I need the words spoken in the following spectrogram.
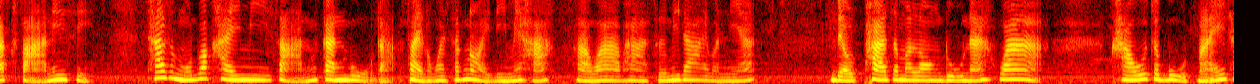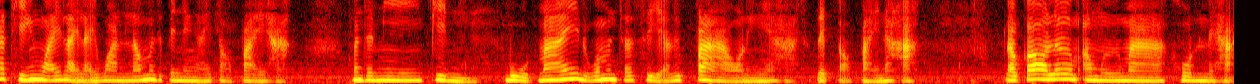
รักษานี่สิ ถ้าสมมุติว่าใครมีสารกันบูดอะใส่ลงไปสักหน่อยดีไหมคะพาว่าพาซื้อไม่ได้วันเนี้ย เดี๋ยวพาจะมาลองดูนะว่าเขาจะบูดไหมถ้าทิ้งไว้หลาย ๆ วันแล้วมันจะเป็นยังไงต่อไปค่ะ มันจะมีกลิ่นบูดไหมหรือว่ามันจะเสียหรือเปล่าอะไรเงี้ยค่ะสเต็ปต่อไปนะคะ แล้วก็เริ่มเอามือมาคนเลยค่ะ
